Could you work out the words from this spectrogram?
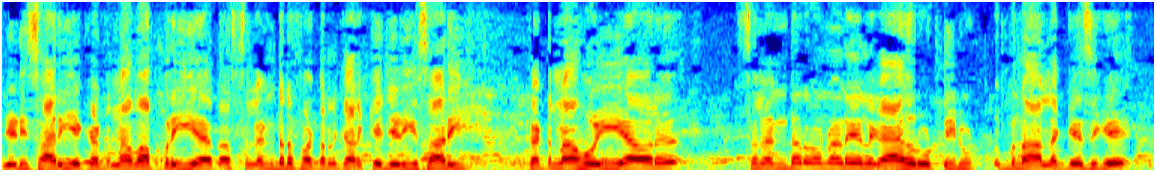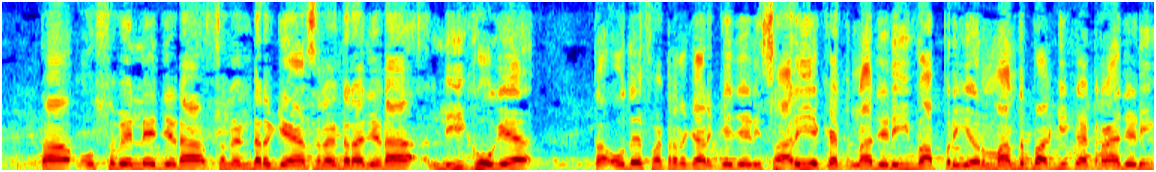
ਜਿਹੜੀ ਸਾਰੀ ਇਹ ਘਟਨਾ ਵਾਪਰੀ ਹੈ ਤਾਂ ਸਿਲੰਡਰ ਫਟਣ ਕਰਕੇ ਜਿਹੜੀ ਸਾਰੀ ਘਟਨਾ ਹੋਈ ਹੈ ਔਰ ਸਿਲੰਡਰ ਉਹਨਾਂ ਨੇ ਲਗਾਇਆ ਹੋਇਆ ਰੋਟੀ ਰੂ ਬਣਾਉਣ ਲੱਗੇ ਸੀਗੇ ਤਾਂ ਉਸ ਵੇਲੇ ਜਿਹੜਾ ਸਿਲੰਡਰ, ਗੈਸ ਸਿਲੰਡਰ ਆ ਜਿਹੜਾ ਲੀਕ ਹੋ ਗਿਆ। ਤਾਂ ਉਹਦੇ ਫਟਣ ਕਰਕੇ ਜਿਹੜੀ ਸਾਰੀ ਇਹ ਘਟਨਾ ਜਿਹੜੀ ਵਾਪਰੀ ਹੈ, ਔਰ ਮੰਦਭਾਗੀ ਘਟਨਾ ਜਿਹੜੀ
